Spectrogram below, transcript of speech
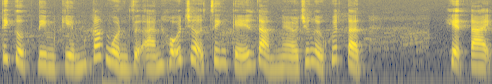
tích cực tìm kiếm các nguồn dự án hỗ trợ sinh kế giảm nghèo cho người khuyết tật. Hiện tại,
